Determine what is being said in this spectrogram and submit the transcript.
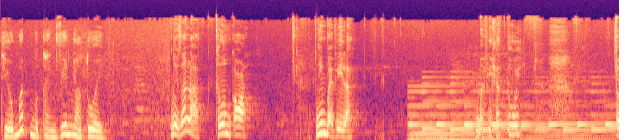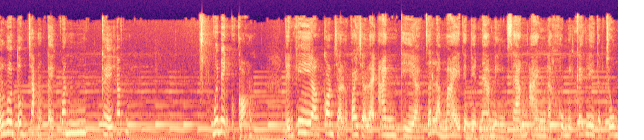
thiếu mất một thành viên nhỏ tuổi. tôi rất là thương con. Nhưng bởi vì là, bởi vì là tôi tôi luôn tôn trọng cái quan, cái um, quyết định của con. Đến khi um, con trở, quay trở lại anh thì um, rất là may thì Việt Nam mình sang Anh là không bị cách ly tập trung,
